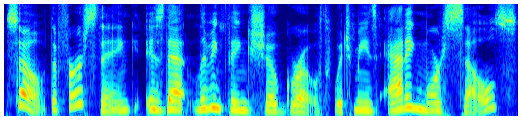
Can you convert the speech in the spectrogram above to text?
So the first thing is that living things show growth, which means adding more cells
